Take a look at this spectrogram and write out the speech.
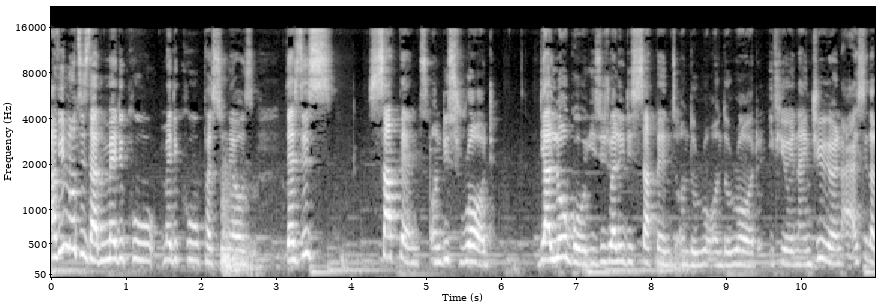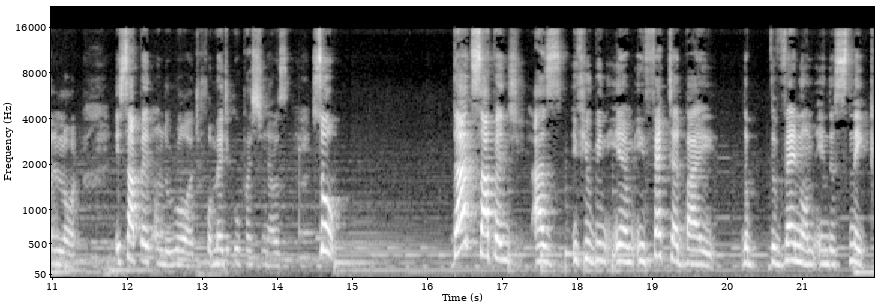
have you noticed that medical medical personnel there's this serpent on this rod? Their logo is usually this serpent on the on the rod. If you're a nigerian i see that a lot. A serpent on the rod for medical personnel so that serpent as if you've been um, infected by the, the venom in the snake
